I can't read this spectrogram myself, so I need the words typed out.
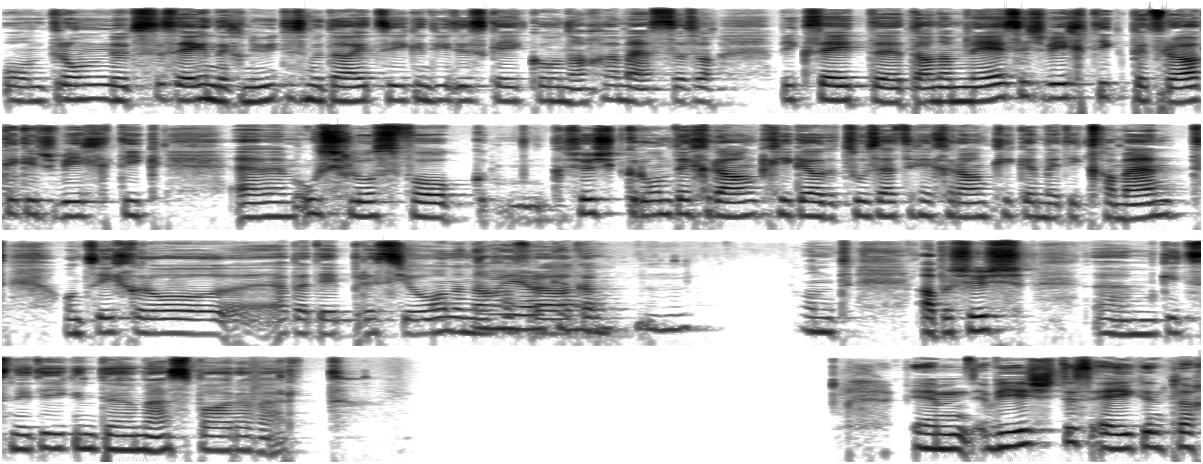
und darum nützt es eigentlich nichts, dass man da jetzt irgendwie das geht nachmessen. Also, wie gesagt, äh, die Anamnese ist wichtig, die Befragung ist wichtig, ähm, Ausschluss von sonst Grunderkrankungen oder zusätzlichen Erkrankungen, Medikamente und sicher auch äh, eben Depressionen nachfragen. Ja, genau. mhm. und, aber sonst ähm, gibt es nicht irgendeinen messbaren Wert. Ähm, wie ist das eigentlich,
